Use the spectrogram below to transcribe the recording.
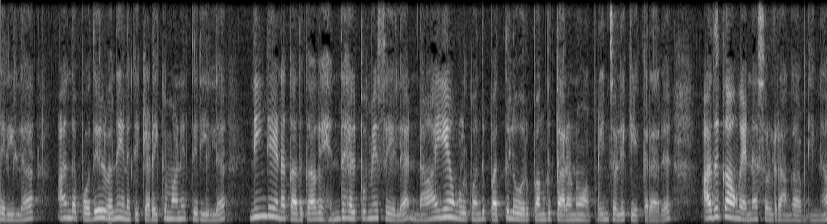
தெரியல. அந்த புதையல் வந்து எனக்கு கிடைக்குமானே தெரியல. நீங்கள் எனக்கு அதுக்காக எந்த ஹெல்ப்புமே செய்யலை. நான் ஏன் உங்களுக்கு வந்து பத்தில் ஒரு பங்கு தரணும் அப்படின்னு சொல்லி கேட்குறாரு அதுக்கு அவங்க என்ன சொல்கிறாங்க அப்படின்னா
